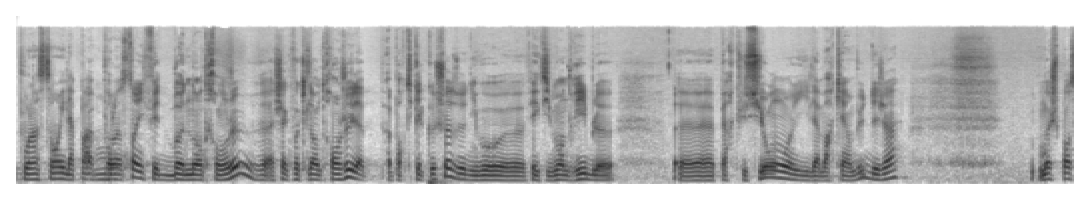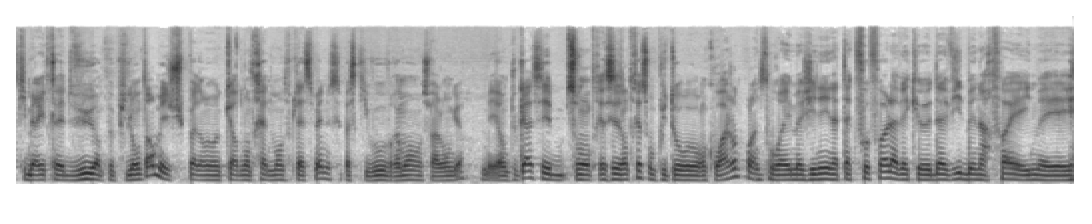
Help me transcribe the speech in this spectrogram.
pour l'instant, il a pas. Ah, pour l'instant, il fait de bonnes entrées en jeu. À chaque fois qu'il entre en jeu, il a apporté quelque chose au niveau effectivement dribble, percussion. Il a marqué un but déjà. Moi, je pense qu'il mériterait d'être vu un peu plus longtemps, mais je suis pas dans le cœur de l'entraînement toute la semaine. C'est pas ce qu'il vaut vraiment sur la longueur. Mais en tout cas, ses, son entrée, ses entrées sont plutôt encourageantes pour l'instant. On pourrait imaginer une attaque faux folle avec euh, David Ben Arfa et, et,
